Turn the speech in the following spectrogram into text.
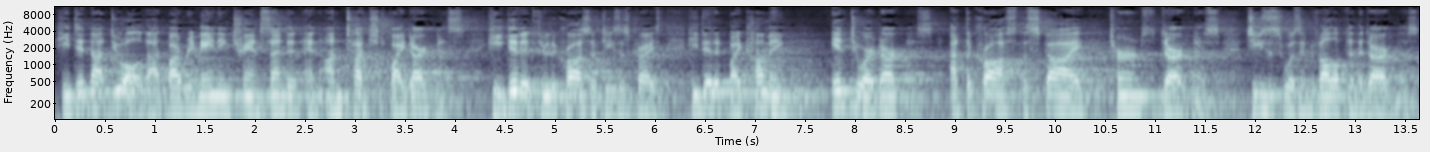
He did not do all that by remaining transcendent and untouched by darkness. He did it through the cross of Jesus Christ. He did it by coming into our darkness. At the cross, the sky turned to darkness. Jesus was enveloped in the darkness.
